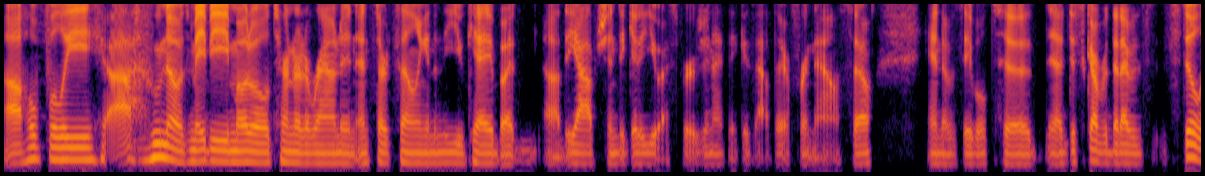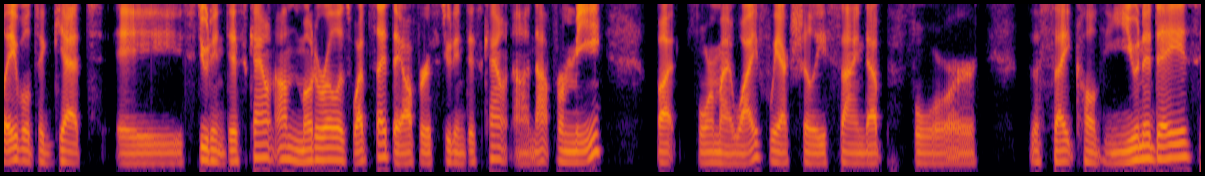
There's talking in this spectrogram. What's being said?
uh, hopefully, uh, who knows, maybe Moto will turn it around and, and start selling it in the UK, but uh, the option to get a US version, I think, is out there for now. So, and I was able to uh, discovered that I was still able to get a student discount on Motorola's website. They offer a student discount, uh, not for me, but for my wife. We actually signed up for the site called Unidays,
